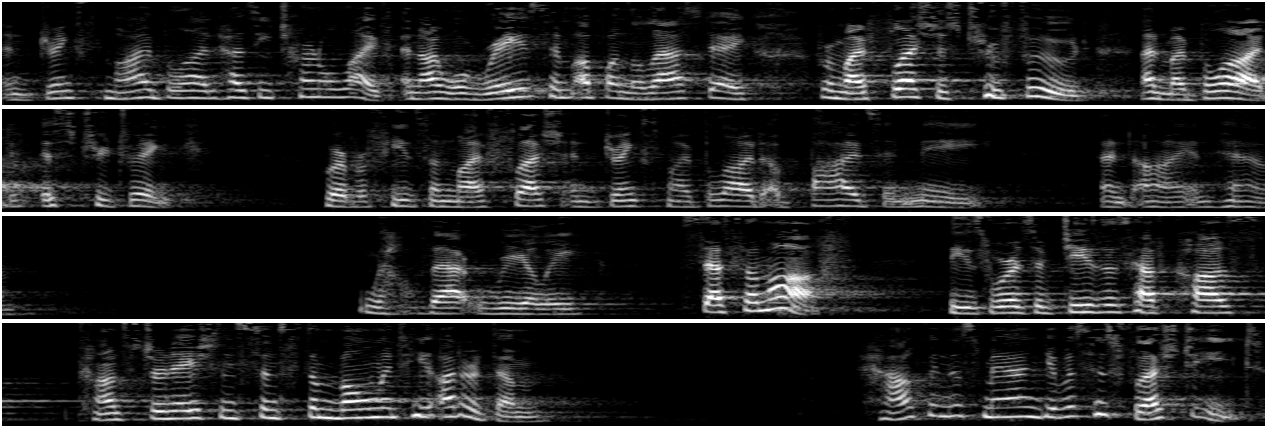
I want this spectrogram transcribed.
and drinks my blood has eternal life, and I will raise him up on the last day, for my flesh is true food, and my blood is true drink. Whoever feeds on my flesh and drinks my blood abides in me, and I in him. Well, that really sets them off. These words of Jesus have caused consternation since the moment he uttered them. How can this man give us his flesh to eat?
